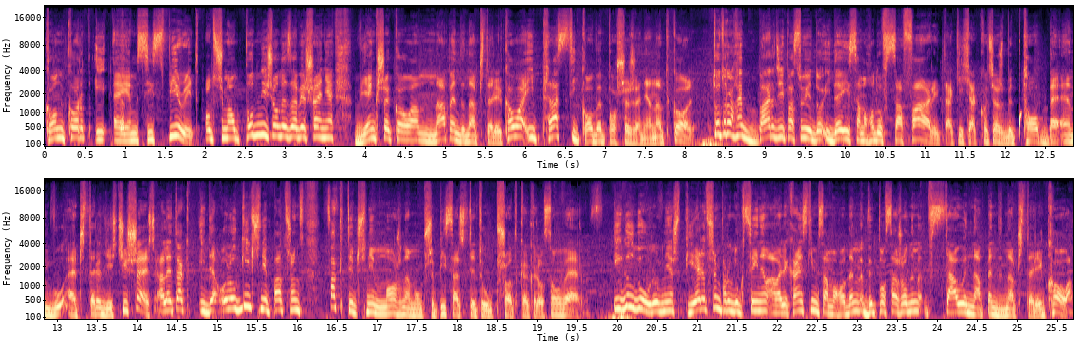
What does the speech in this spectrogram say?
Concord i AMC Spirit. Otrzymał podniesione zawieszenie, większe koła, napęd na cztery koła i plastikowe poszerzenia nadkoli. To trochę bardziej pasuje do idei samochodów safari, takich jak chociażby to BMW E46, ale tak ideologicznie patrząc, faktycznie można mu przypisać tytuł przodka crossoverów. Eagle był również pierwszym produkcyjnym amerykańskim samochodem wyposażonym w stały napęd na cztery koła.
